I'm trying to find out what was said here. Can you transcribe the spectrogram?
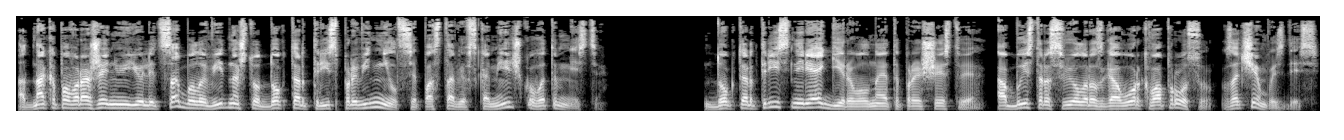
однако по выражению ее лица было видно, что доктор Трис провинился, поставив скамеечку в этом месте. Доктор Трис не реагировал на это происшествие, а быстро свел разговор к вопросу «Зачем вы здесь?».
